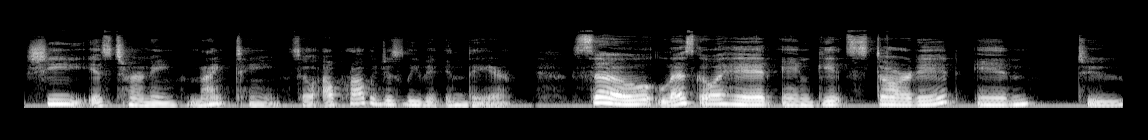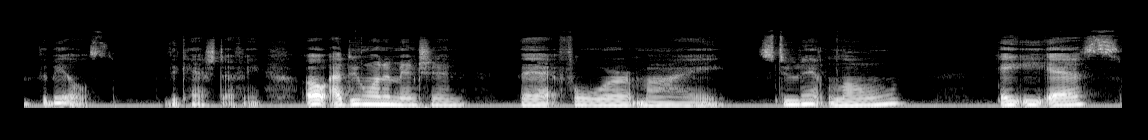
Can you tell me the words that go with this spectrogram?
She is turning 19, so I'll probably just leave it in there. So let's go ahead and get started into the bills, the cash stuffing. Oh, I do want to mention that for my student loan, AES,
